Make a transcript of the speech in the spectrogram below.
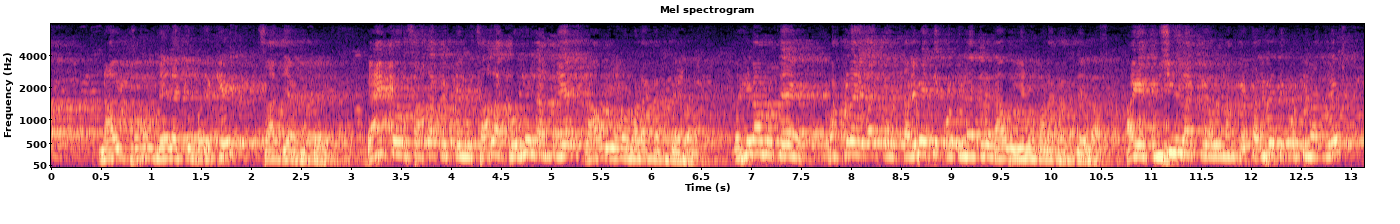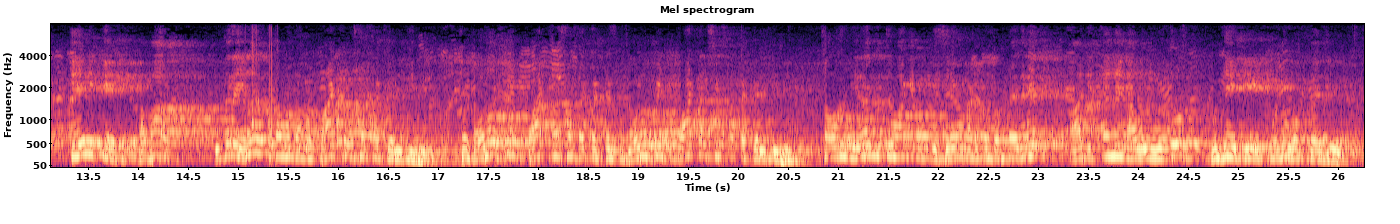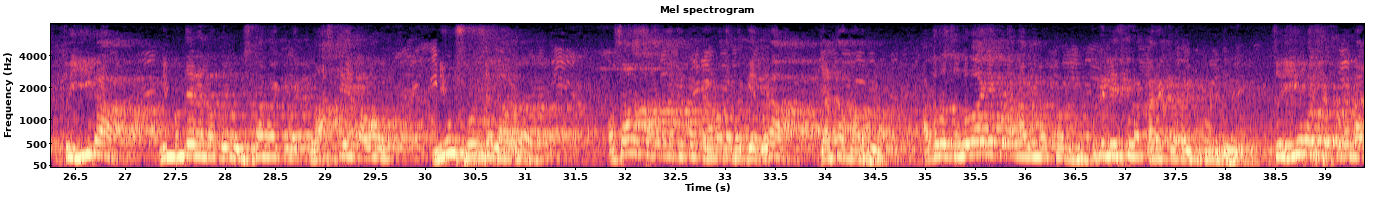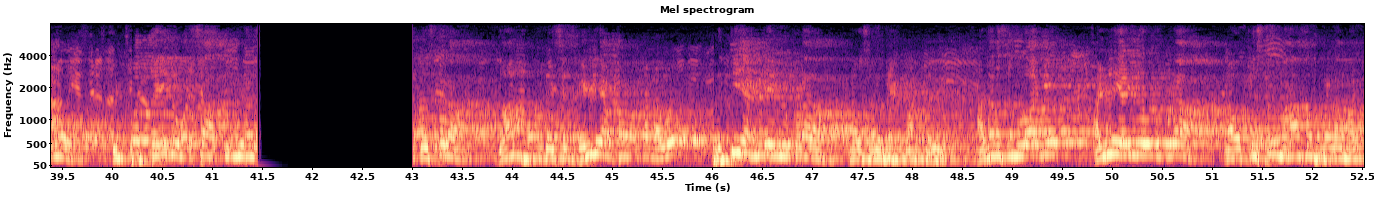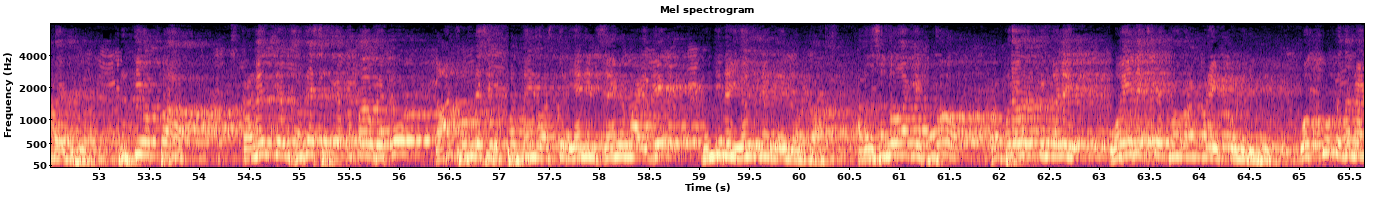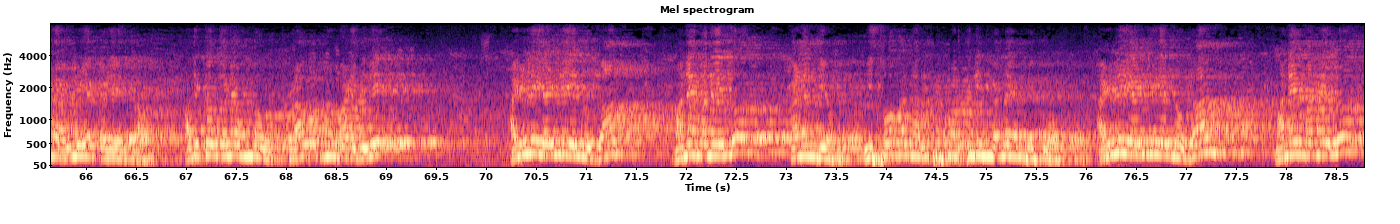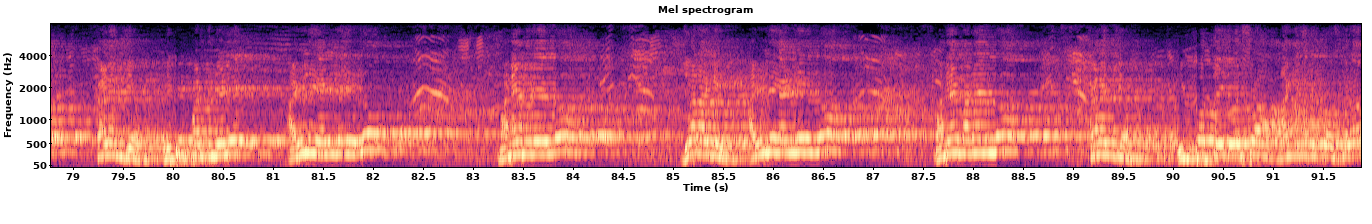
ನಾವು ಇದನ್ನು ಮೇಲಕ್ಕೆ ಬರೋಕ್ಕೆ ಸಾಧ್ಯ ಆಗುತ್ತೆ. ಬ್ಯಾಂಕ್ ಅವರು ಸಾಲ ಕಟ್ಟಿ ಸಾಲ ಕೊಡಲಿಲ್ಲ ಅಂದರೆ ನಾವು ಏನೂ ಮಾಡೋಕ್ಕಾಗ್ತಾ ಇಲ್ಲ. ಮಹಿಳಾ ಮತ್ತೆ ಮಕ್ಕಳ ಇಲಾಖೆ ತರಬೇತಿ ಕೊಟ್ಟಿಲ್ಲ ಅಂದರೆ ನಾವು ಏನು ಮಾಡೋಕ್ಕಾಗ್ತಾ ಇಲ್ಲ ಹಾಗೆ ಕೃಷಿ ಇಲಾಖೆಯವರು ನಮಗೆ ತರಬೇತಿ ಕೊಟ್ಟಿಲ್ಲ ಅಂದರೆ ಕೆವಿಕೆ ನಬಾರ್ಡ್ ಈ ಥರ ಎಲ್ಲ ನಾವು ನಮ್ಮ ಪಾರ್ಟ್ನರ್ಸ್ ಅಂತ ಕರಿತೀವಿ. ಸೊ ಡೆವಲಪ್ಮೆಂಟ್ ಪಾರ್ಟ್ನರ್ಸ್ ಅಂತ ಕರಿತೀವಿ. ಡೆವಲಪ್ಮೆಂಟ್ ಪಾರ್ಟ್ನರ್ಶಿಪ್ ಅಂತ ಕರಿತೀವಿ. ಸೊ ಅವರು ನಿರಂತರವಾಗಿ ನಮಗೆ ಸೇವೆ ಮಾಡ್ಕೊಂಡು ಬರ್ತಾ ಇದ್ದಾರೆ ಆ ನಿಟ್ಟಿನಲ್ಲಿ ನಾವು ಇವತ್ತು ಮುಂದೆ ಹೆಜ್ಜೆ ಇಟ್ಕೊಂಡು ಹೋಗ್ತಾ ಇದ್ದೀವಿ. ಸೊ ಈಗ ನಿಮ್ಮ ಮುಂದೆ ನಾನು ಒಂದು ವಿಸ್ತಾರವಾಗಿ ಕೇಳಕ್ಕೆ ಲಾಸ್ಟ್ ಇಯರ್ ನಾವು ನ್ಯೂ ಸೋಷಿಯಲ್ ಆರ್ಡರ್ ಹೊಸ ಸಾಮಾಜಿಕ ಕ್ರಮದ ಬಗ್ಗೆ ಕೂಡ ಜಾಥಾ ಮಾಡಿದ್ವಿ. ಅದರ ಸಲುವಾಗಿ ಕೂಡ ನಾವು ಇವತ್ತು ಒಂದು ಬುಕ್ ರಿಲೀಸ್ ಕೂಡ ಕಾರ್ಯಕ್ರಮ ಇಟ್ಕೊಂಡಿದ್ದೀವಿ. ಸೊ ಈ ವರ್ಷ ಕೂಡ ನಾವು ಇಪ್ಪತ್ತೈದು ವರ್ಷ ತುಂಬಿರೋಸ್ಕರ ದಾನ್ ಫೌಂಡೇಶನ್ ಬೆಳ್ಳಿ ಹಬ್ಬವನ್ನು ನಾವು ಪ್ರತಿ ಹಳ್ಳಿಯಲ್ಲೂ ಕೂಡ ನಾವು ಸೆಲೆಬ್ರೇಟ್ ಮಾಡ್ತಾ ಅದರ ಸಲುವಾಗಿ ಹಳ್ಳಿ ಹಳ್ಳಿಯಲ್ಲೂ ಕೂಡ ನಾವು ಕ್ರಿಸ್ಟಲ್ ಮಹಾಸಭೆಗಳನ್ನ ಮಾಡ್ತಾ ಇದ್ವಿ. ಪ್ರತಿಯೊಬ್ಬ ಕಳೆದ ಸದಸ್ಯರಿಗೆ ಗೊತ್ತಾಗಬೇಕು ದಾನ್ ಫೌಂಡೇಶನ್ ಇಪ್ಪತ್ತೈದು ವರ್ಷದಲ್ಲಿ ಏನೇನು ಸೇವೆ ಮಾಡಿದೆ, ಮುಂದಿನ ಯೋಜನೆಗಳೇನು ಅಂತ. ಅದರ ಸಲುವಾಗಿ ಬರೋ ಫೆಬ್ರವರಿ ತಿಂಗಳಲ್ಲಿ O N H K program ಕೂಡ ಇಟ್ಕೊಂಡಿದ್ದೀವಿ. ಒಕ್ಕೂಟದ ನಾಡೆ ಹಳ್ಳಿಯ ಕಡೆ ಅಂತ. ಅದಕ್ಕಂತಾನೆ ಒಂದು ಪ್ರಾವಧಾನ ಮಾಡಿದ್ದೀವಿ. ಹಳ್ಳಿ ಹಳ್ಳಿಯಲ್ಲೂ ದಾನ್, ಮನೆ ಮನೆಯಲ್ಲೂ ಕಳಂದ್ಯಂ. ಈ ಸ್ಲೋಗನ್ನ ರಿಪೀಟ್ ಮಾಡ್ತೀನಿ, ನೀವೆಲ್ಲ ಹೇಳಬೇಕು. ಹಳ್ಳಿ ಹಳ್ಳಿಯಲ್ಲೂ ದಾನ್, ಮನೆ ಮನೆಯಲ್ಲೂ ಕಳಂದ್ಯಂ. ರಿಪೀಟ್ ಮಾಡ್ತೀನಿ ಹೇಳಿ. ಹಳ್ಳಿ ಹಳ್ಳಿಯಲ್ಲೂ, ಮನೆ ಮನೆಯಲ್ಲೂ ಜೋರಾಗಿ. ಹಳ್ಳಿ ಹಳ್ಳಿಯಲ್ಲೂ, ಮನೆ ಮನೆಯಲ್ಲೂ ಕಳಂದ್ಯಂ. ಇಪ್ಪತ್ತೈದು ವರ್ಷ ಆಗಿರೋದಕ್ಕೋಸ್ಕರ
